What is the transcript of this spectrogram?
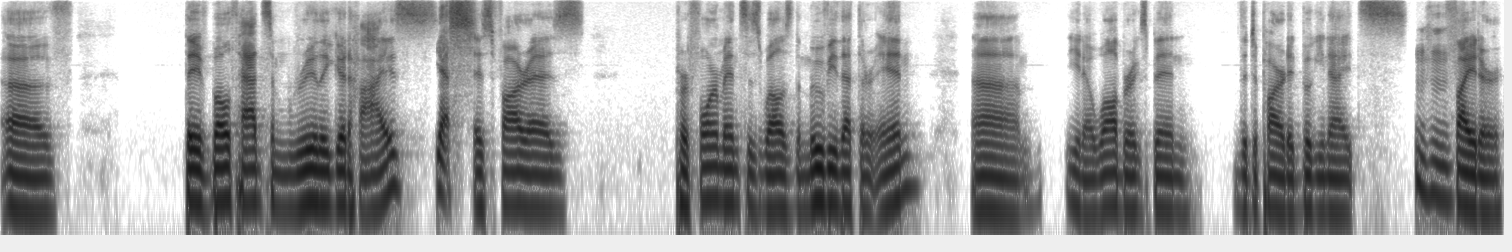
of they've both had some really good highs Yes. as far as performance as well as the movie that they're in. Um, you know, Wahlberg's been The Departed, Boogie Nights, Mhm. fighter,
